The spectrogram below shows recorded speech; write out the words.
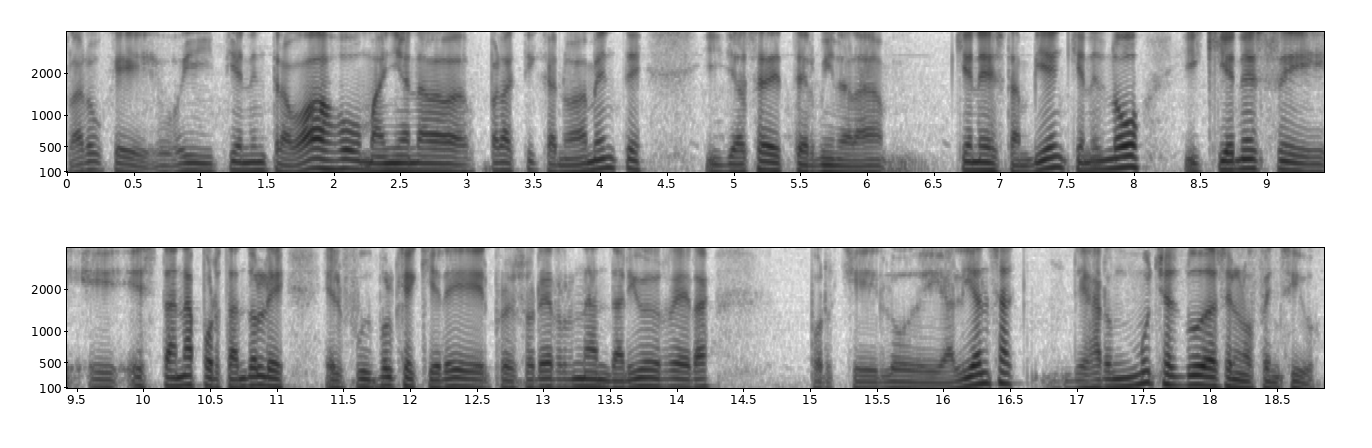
claro que hoy tienen trabajo, mañana práctica nuevamente y ya se determinará quiénes están bien, quiénes no y quiénes están aportándole el fútbol que quiere el profesor Hernán Darío Herrera porque lo de Alianza dejaron muchas dudas en lo ofensivo.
